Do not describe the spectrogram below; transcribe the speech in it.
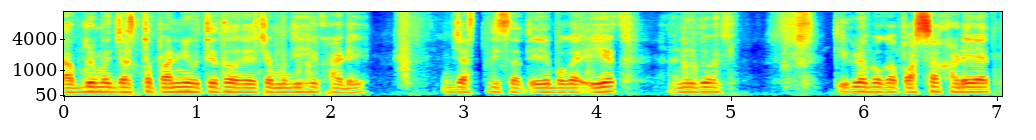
डाबरीमध्ये जास्त पाणी होते तर याच्यामध्ये हे खाडे जास्त दिसतात. हे बघा एक आणि दोन. तिकडे बघा पाच सहा खाडे आहेत.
